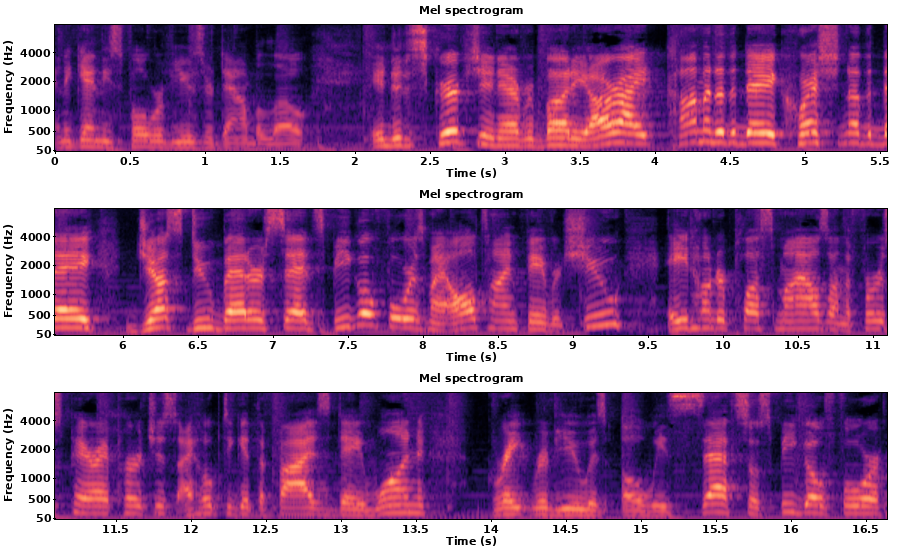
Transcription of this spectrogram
And again, these full reviews are down below in the description, everybody. All right, comment of the day, question of the day. Just do better said Speedgoat 4 is my all time favorite shoe. 800 plus miles on the first pair I purchased. I hope to get the fives day one. Great review as always, Seth. So Speedgoat 4,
